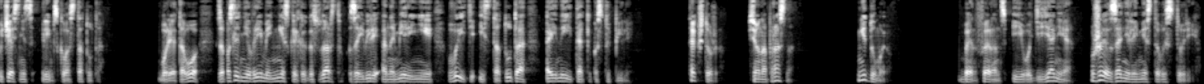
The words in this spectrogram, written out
участниц Римского статута. Более того, за последнее время несколько государств заявили о намерении выйти из статута, а иные так и поступили. Так что же, все напрасно? Не думаю. Бен Ференс и его деяния уже заняли место в истории.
